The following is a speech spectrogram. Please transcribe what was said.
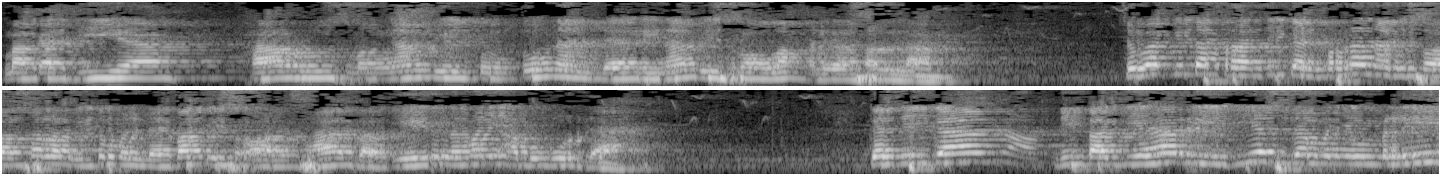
maka dia harus mengambil tuntunan dari Nabi Shallallahu. Coba kita perhatikan pernah Nabi SAW itu mendapati seorang sahabat yaitu namanya Abu Burdah. Ketika di pagi hari dia sudah menyembelih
